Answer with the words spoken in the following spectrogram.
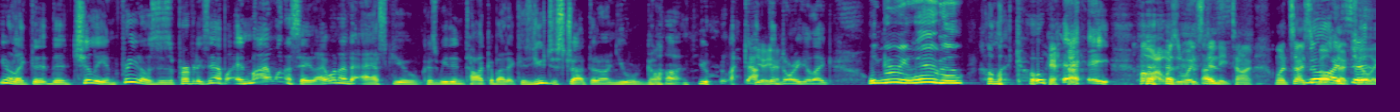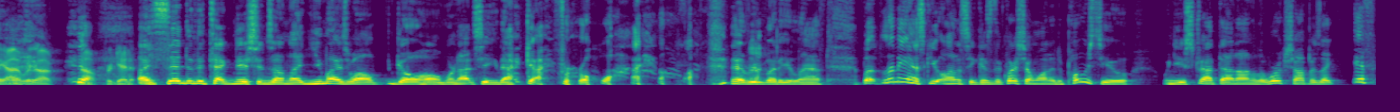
you know like the the chili and Fritos is a perfect example. And my, I want to say I wanted to ask you because we didn't talk about it because you just strapped it on. You were gone. You were like out Yeah, the yeah. door. You're like, well. I'm like, okay. Oh, I wasn't wasting I- any time. Once I No, smelled I that said- chili, I would uh, no forget it. I said to the technicians, I'm like, you might as well go home. We're not seeing that guy for a while. Everybody laughed. But let me ask you honestly, because the question I wanted to pose to you when you strap that on in the workshop is like, if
